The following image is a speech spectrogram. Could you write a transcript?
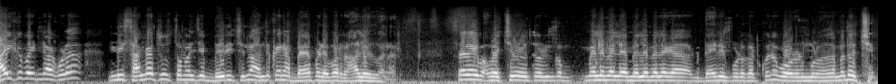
మైక్ పెట్టినా కూడా మీ సంగతి చూస్తామని చెప్పి బెదిరించినా అందుకని ఆ భయపడి ఎవరు రాలేదు అన్నారు. సరే వచ్చిన వాళ్ళతో ఇంకా మెల్లమెల్ల మెల్లమెల్లగా ధైర్యం కూడా కట్టుకొని ఒక రెండు మూడు వందల మంది వచ్చాం.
